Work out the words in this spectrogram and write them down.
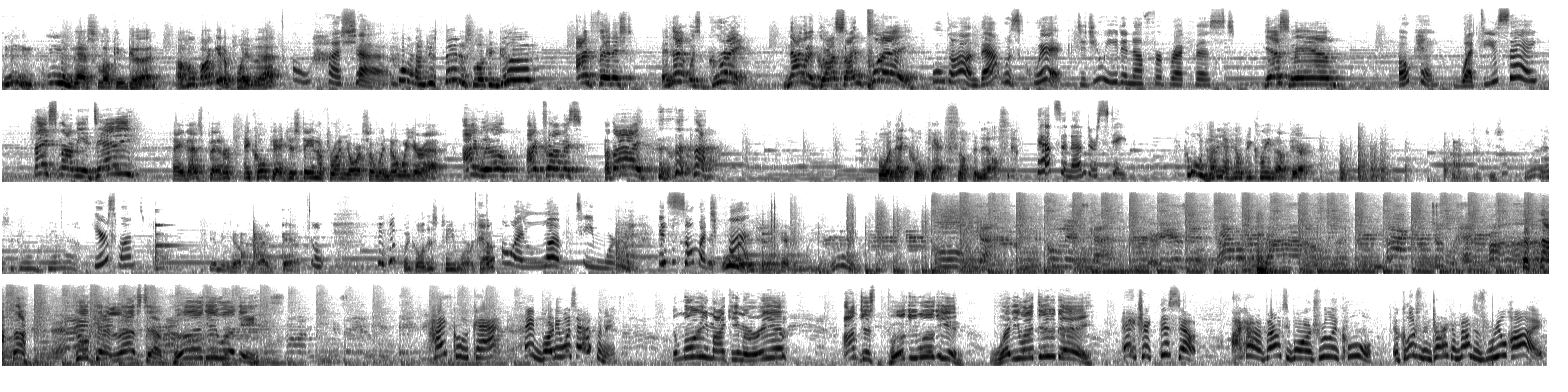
Mmm, mmm, that's looking good. I hope I get a plate of that. Oh, hush up. What? I'm just saying it's looking good. I'm finished, and that was great! Now I'm gonna go outside and play! Hold on, that was quick. Did you eat enough for breakfast? Yes, ma'am! Okay, what do you say? Thanks, Mommy and Daddy! Hey, that's better. And cool cat, just stay in the front yard so we know where you're at. I will, I promise! Bye bye! Boy, that cool cat's something else. That's an understatement. Come on, honey, I'll help you clean up here. Yeah, that's a good one. Yeah. Here's one. Let me help you right there. Oh. we call this teamwork, huh? Oh, I love teamwork. It's so much fun. Ooh, fun. this is a heavy one. Ooh. cool Cat loves to boogie woogie! Hi, Cool Cat. Hey, buddy, what's happening? Good morning, Mikey and Maria! I'm just boogie woogieing! What do you want to do today? Hey, check this out. I got a bouncy ball and it's really cool. It glows in the dark and bounces real high.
